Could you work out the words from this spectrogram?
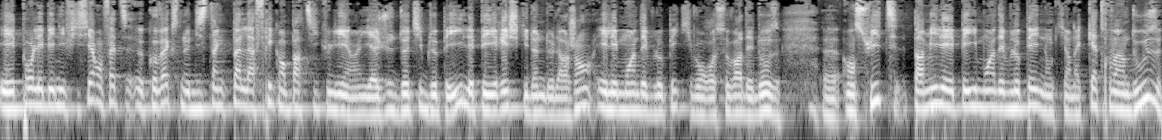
Et pour les bénéficiaires, en fait, euh, COVAX ne distingue pas l'Afrique en particulier. Hein. Il y a juste deux types de pays, les pays riches qui donnent de l'argent et les moins développés qui vont recevoir des doses euh, ensuite. Parmi les pays moins développés, donc il y en a 92.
